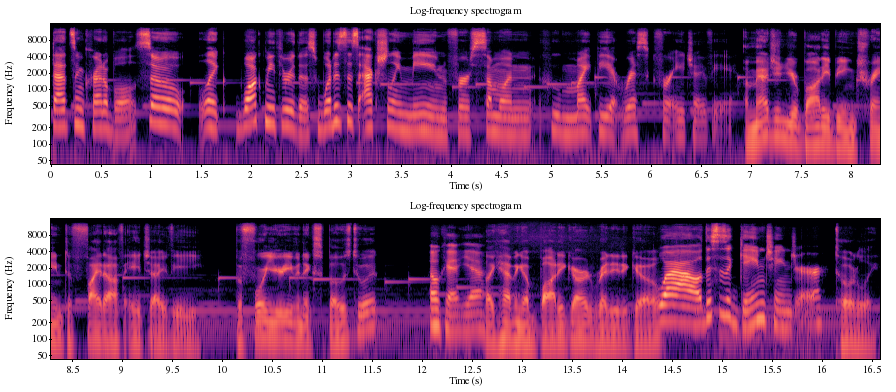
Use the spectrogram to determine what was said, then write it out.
That's incredible. So, like, walk me through this. What does this actually mean for someone who might be at risk for HIV? Imagine your body being trained to fight off HIV before you're even exposed to it, Okay, yeah. like having a bodyguard ready to go. Wow, this is a game changer. Totally.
